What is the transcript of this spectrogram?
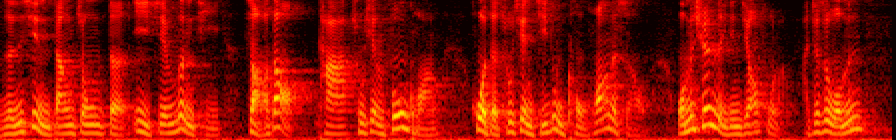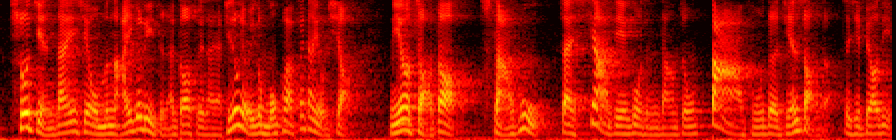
人性当中的一些问题，找到它出现疯狂或者出现极度恐慌的时候，我们圈子已经交付了啊。就是我们说简单一些，我们拿一个例子来告诉大家，其中有一个模块非常有效，你要找到散户在下跌过程当中大幅的减少的这些标的。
